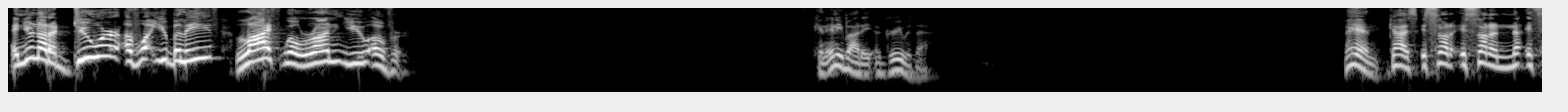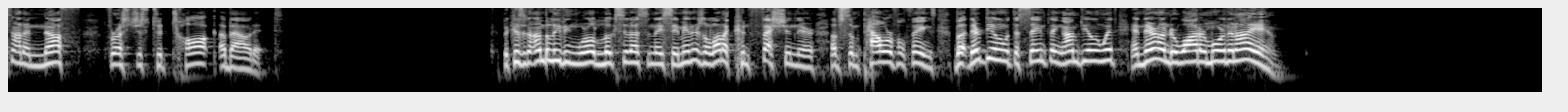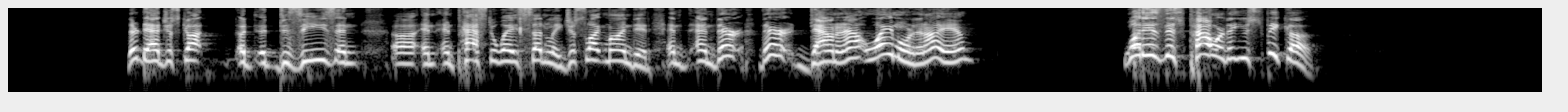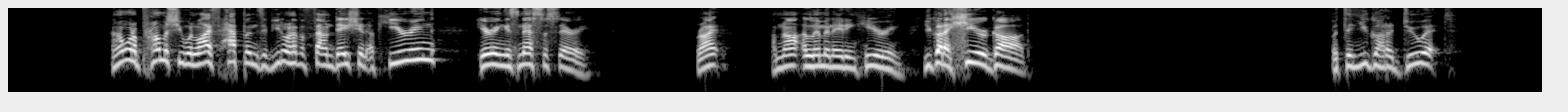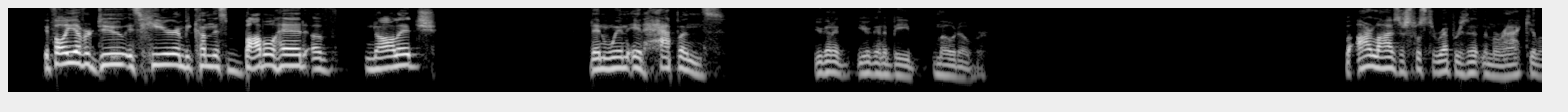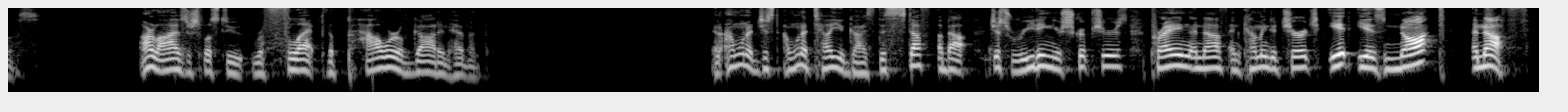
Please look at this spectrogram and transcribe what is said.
and you're not a doer of what you believe, life will run you over. Can anybody agree with that? Man, guys, it's not, it's, not en- it's not enough for us just to talk about it. Because an unbelieving world looks at us and they say, man, there's a lot of confession there of some powerful things, but they're dealing with the same thing I'm dealing with, and they're underwater more than I am. Their dad just got a, a disease and, uh, and, and passed away suddenly, just like mine did. And, and they're, they're down and out way more than I am. What is this power that you speak of? And I want to promise you when life happens, if you don't have a foundation of hearing, hearing is necessary, right? I'm not eliminating hearing. You got to hear God. But then you got to do it. If all you ever do is hear and become this bobblehead of knowledge, then when it happens, you're going to you're going to be mowed over. But our lives are supposed to represent the miraculous. Our lives are supposed to reflect the power of God in heaven. And I want to just I want to tell you guys this stuff about just reading your scriptures, praying enough and coming to church, it is not enough.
